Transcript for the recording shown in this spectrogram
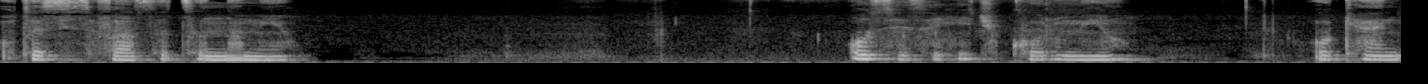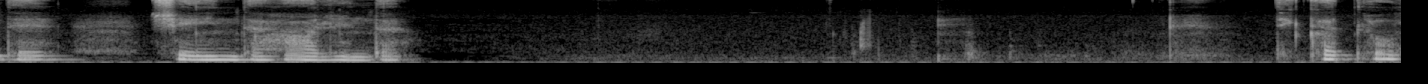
o da sizi fazla tınlamıyor. O sizi hiç korumuyor. O kendi şeyinde, halinde. Dikkatli olun.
